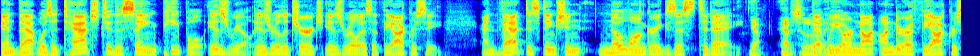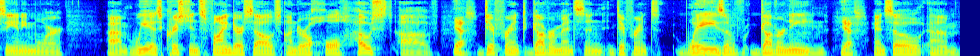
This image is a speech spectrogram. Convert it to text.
And that was attached to the same people, Israel, Israel the church, Israel as a theocracy. And that distinction no longer exists today. Yeah, absolutely. That we are not under a theocracy anymore. Um, we as Christians find ourselves under a whole host of yes. different governments and different ways of governing. Yes. And so um,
